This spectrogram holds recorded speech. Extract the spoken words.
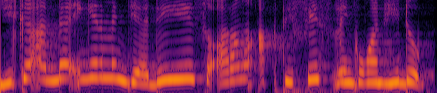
Jika Anda ingin menjadi seorang aktivis lingkungan hidup,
